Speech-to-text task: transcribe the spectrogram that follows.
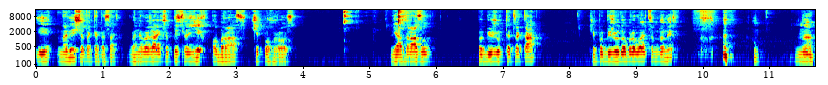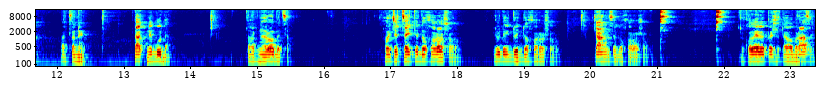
І навіщо таке писати? Вони вважають, що після їх образ чи погроз я зразу побіжу в ТЦК чи побіжу добровольцем до них. Не, пацани, так не буде. Так не робиться. Хочеться йти до хорошого. Люди йдуть до хорошого. Тягнуться до хорошого. А коли ви пишете образи,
